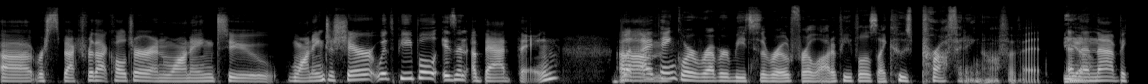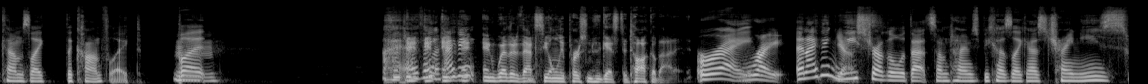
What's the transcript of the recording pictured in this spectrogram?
uh, respect for that culture and wanting to wanting to share it with people isn't a bad thing. But I Um, think where rubber meets the road for a lot of people is like who's profiting off of it, and Yeah. then that becomes like the conflict. But Mm-hmm. I, I and, think and- I think and whether that's the only person who gets to talk about it right, Right. And I think we struggle with that sometimes because, like, as Chinese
